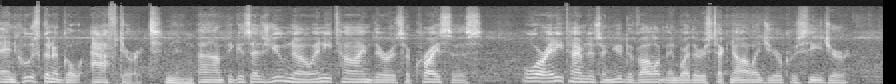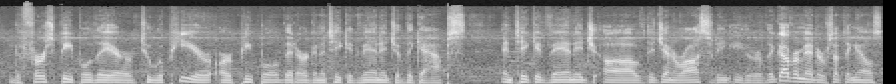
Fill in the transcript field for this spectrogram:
and who's going to go after it. Uh, because as you know, anytime there is a crisis, or anytime there's a new development, whether it's technology or procedure, the first people there to appear are people that are going to take advantage of the gaps and take advantage of the generosity either of the government or something else.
